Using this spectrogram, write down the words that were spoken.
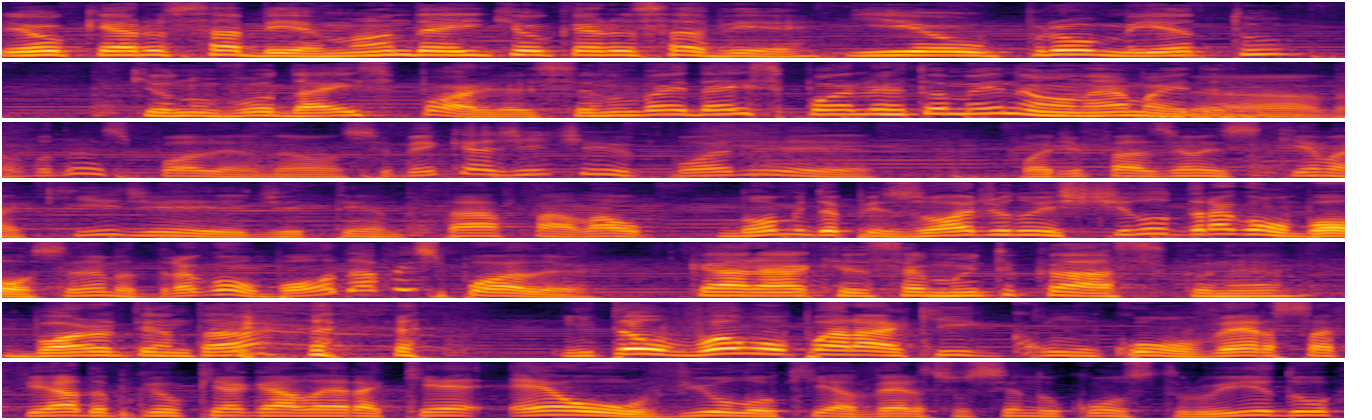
Eu quero saber, manda aí que eu quero saber. E eu prometo que eu não vou dar spoiler. Você não vai dar spoiler também não, né, Maidana? Não, não vou dar spoiler não. Se bem que a gente pode pode fazer um esquema aqui de, de tentar falar o nome do episódio no estilo Dragon Ball. Você lembra? Dragon Ball dava spoiler. Caraca, isso é muito clássico, né? Bora tentar? Então vamos parar aqui com conversa fiada, porque o que a galera quer é ouvir o Loquia Verso sendo construído.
